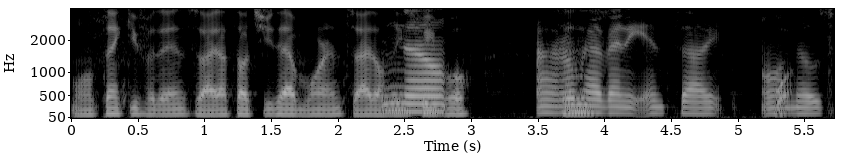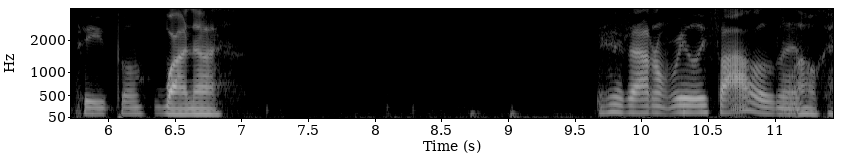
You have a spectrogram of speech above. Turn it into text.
Well, thank you for the insight. I thought you'd have more insight on these No. people. I don't have any insight on Well- those people Why not? because I don't really follow them. Okay.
